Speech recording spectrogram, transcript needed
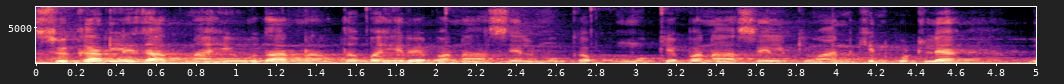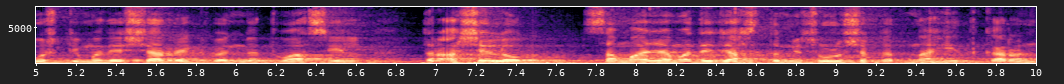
स्वीकारले जात नाही. उदाहरणार्थ बहिरेपणा असेल मुक मुकेपणा असेल किंवा आणखीन कुठल्या गोष्टीमध्ये शारीरिक व्यंगत्व असेल तर असे लोक समाजामध्ये जास्त मिसळू शकत नाहीत कारण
